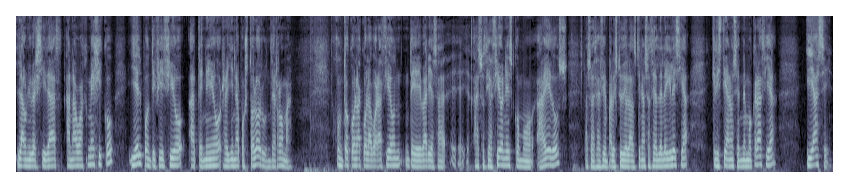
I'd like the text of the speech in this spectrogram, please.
la Universidad Anáhuac México y el Pontificio Ateneo Regina Apostolorum de Roma, junto con la colaboración de varias eh, asociaciones como AEDOS, la Asociación para el Estudio de la Doctrina Social de la Iglesia, Cristianos en Democracia y ASE,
